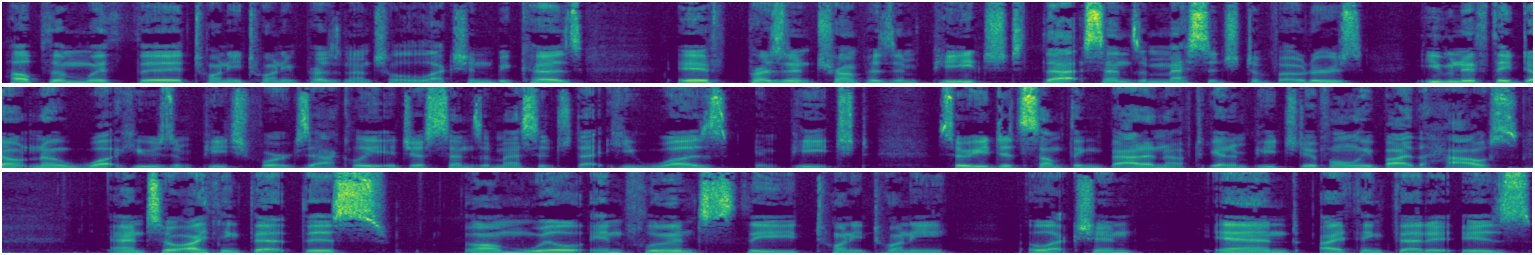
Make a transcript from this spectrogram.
help them with the 2020 presidential election because if President Trump is impeached, that sends a message to voters. Even if they don't know what he was impeached for exactly, it just sends a message that he was impeached. So he did something bad enough to get impeached, if only by the House. And so I think that this um, will influence the 2020 election and I think that it is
